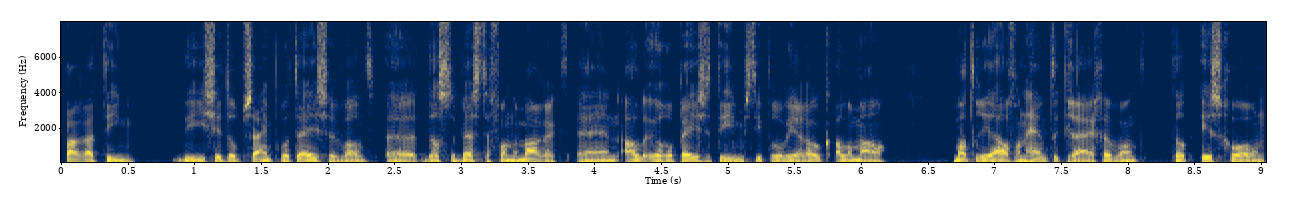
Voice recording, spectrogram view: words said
parateam. Die zit op zijn prothese, want uh, dat is de beste van de markt. En alle Europese teams die proberen ook allemaal materiaal van hem te krijgen. Want dat is gewoon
